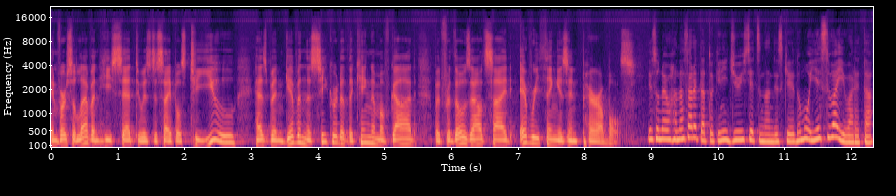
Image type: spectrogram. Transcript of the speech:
In verse 11, he said to his disciples, To you has been given the secret of the kingdom of God, but for those outside, everything is in parables. でそれを話された時に11節なんですけれどもイエスは言われた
